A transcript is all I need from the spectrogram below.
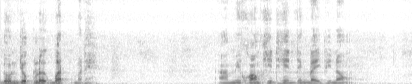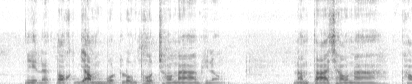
โดนยกเลิกเบิดบัดนี้อ่ามีความคิดเห็นจังไดพี่น้อง นี่แหละตอกย้ำบทลงโทษชาวนาพี่น้อง น้ำตาชาวนา เผา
